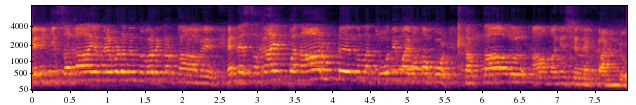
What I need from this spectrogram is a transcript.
എനിക്ക് സഹായം എവിടെ നിന്ന് വരും കർത്താവ്? എന്നെ സഹായിപ്പാൻ ആരുണ്ട് എന്നുള്ള ചോദ്യമായി വന്നപ്പോൾ കർത്താവ് ആ മനുഷ്യനെ കണ്ടു.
